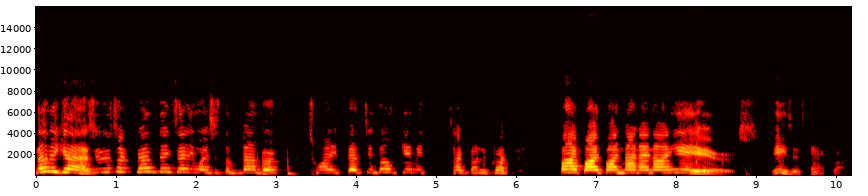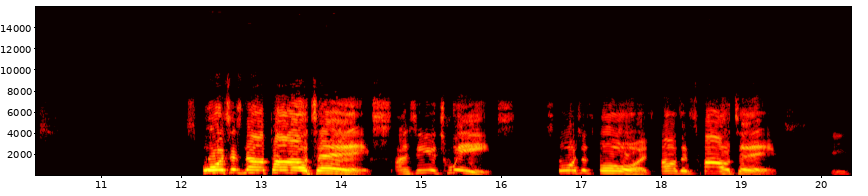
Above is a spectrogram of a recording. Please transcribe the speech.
Let me guess. It's like random things anyway since November 2015. Don't give me type random crap. Five five five nine nine nine years. Jesus damn Christ. Sports is not politics. I see your tweets. Sports is sports. Politics is politics. Jesus.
